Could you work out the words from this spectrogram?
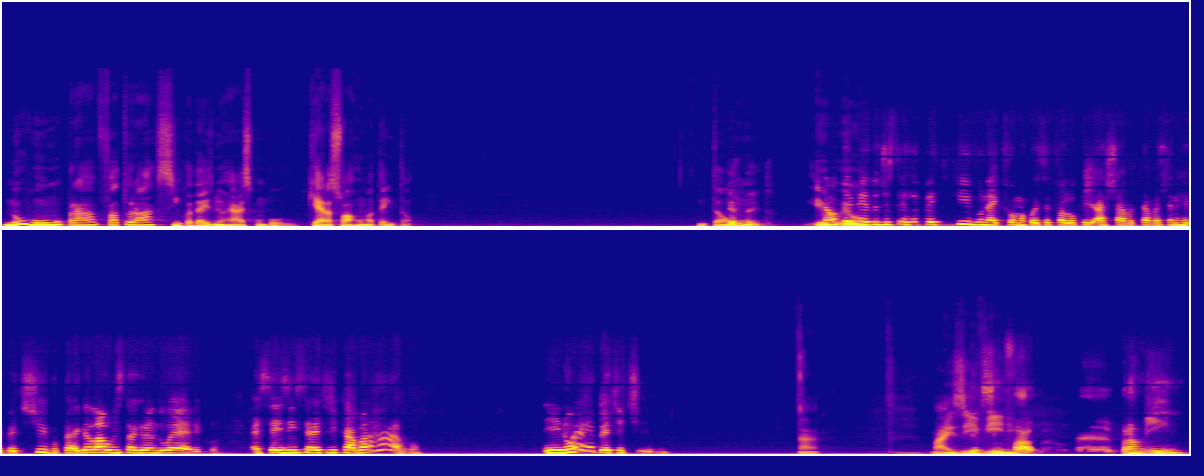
no rumo para faturar 5 a 10 mil reais com bolo, que era a sua rumo até então. Então. Perfeito. Eu, não tem eu... medo de ser repetitivo, né? Que foi uma coisa que você falou que achava que estava sendo repetitivo. Pega lá o Instagram do Érico. É seis em sete de cabo a rabo. E não é repetitivo. É. Mas e, e assim, Vini? Fábio, é, para mim,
